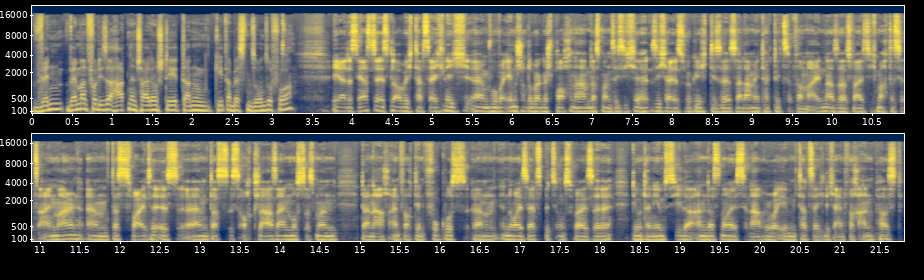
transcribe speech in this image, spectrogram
wenn, wenn man vor dieser harten Entscheidung steht, dann geht am besten so und so vor? Ja, das erste ist, glaube ich, tatsächlich, ähm, wo wir eben schon drüber gesprochen haben, dass man sich sicher, sicher ist, wirklich diese Salamitaktik zu vermeiden. Also das heißt, ich mache das jetzt einmal. Ähm, das zweite ist, ähm, dass es auch klar sein muss, dass man danach einfach den Fokus ähm, neu setzt, beziehungsweise die Unternehmensziele an das neue Szenario eben tatsächlich einfach anpasst.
